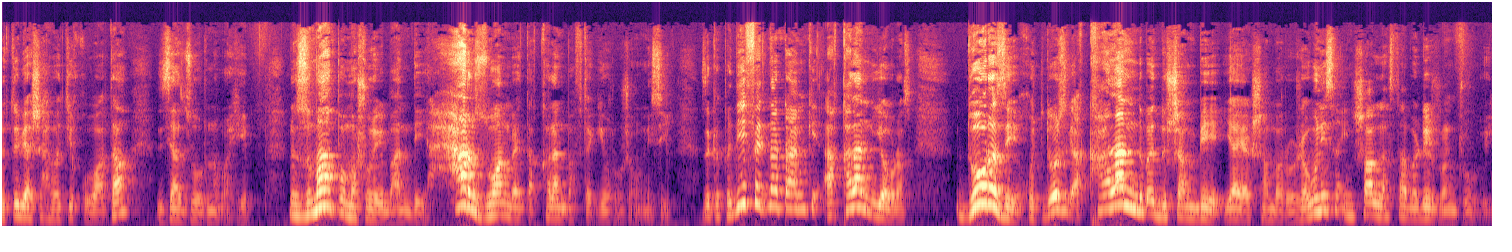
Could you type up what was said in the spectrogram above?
نو ته بیا شهوتي قوا ته زیات زور نه وهي نو زما په مشورې باندې هر ځوان باید اقلا په هفته کې یو روژه ونیسي ځکه په دې فتنه ټایم کې اقلا یو ورځ دوه ورځې خو چې دوه ورځې اقلا د دوشنبې یا یکشنبه روژه ونیسه انشاءالله ستا به ډېر ژوند جوړ وي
